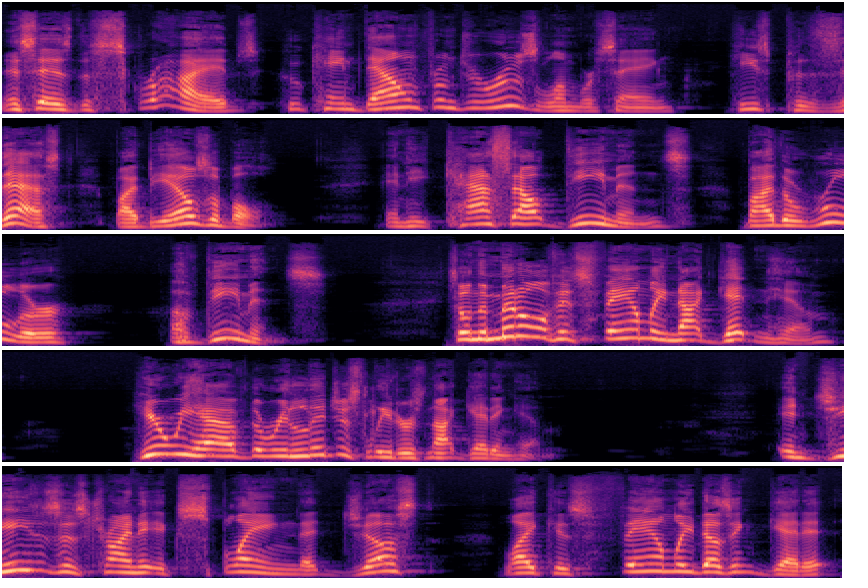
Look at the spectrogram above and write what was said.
And it says, The scribes who came down from Jerusalem were saying, He's possessed by Beelzebul, and he casts out demons by the ruler of demons. So, in the middle of his family not getting him, here we have the religious leaders not getting him. And Jesus is trying to explain that just like his family doesn't get it,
